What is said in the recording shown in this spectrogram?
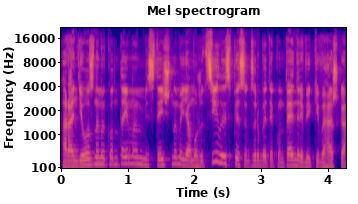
грандіозними контейнерами, містичними. Я можу цілий список зробити контейнерів, які ВГшка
